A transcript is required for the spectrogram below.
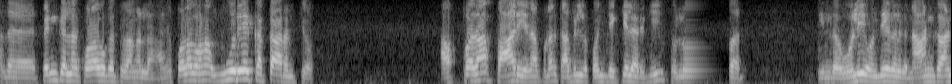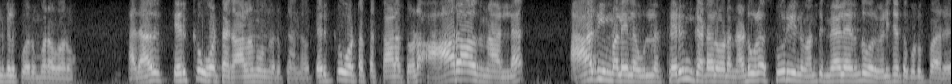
அந்த பெண்கள்லாம் குழவை கத்துவாங்கல்ல. அந்த குலவெல்லாம் ஊரே கத்த ஆரம்பிச்சிடும் அப்பதான் பாரி என்ன பண்ணார்? கபில கொஞ்சம் கீழே இறங்கி சொல்லுவார். இந்த ஒளி வந்து எங்களுக்கு நான்கு ஆண்டுகளுக்கு ஒரு முறை வரும். அதாவது தெற்கு ஓட்ட காலம்னு ஒண்ணு இருக்கு. அந்த தெற்கு ஓட்டத்த காலத்தோட ஆறாவது நாள்ல ஆதிமலையில உள்ள பெருங்கடலோட நடுவுல சூரியன் வந்து மேல இருந்து ஒரு வெளிச்சத்தை கொடுப்பாரு.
